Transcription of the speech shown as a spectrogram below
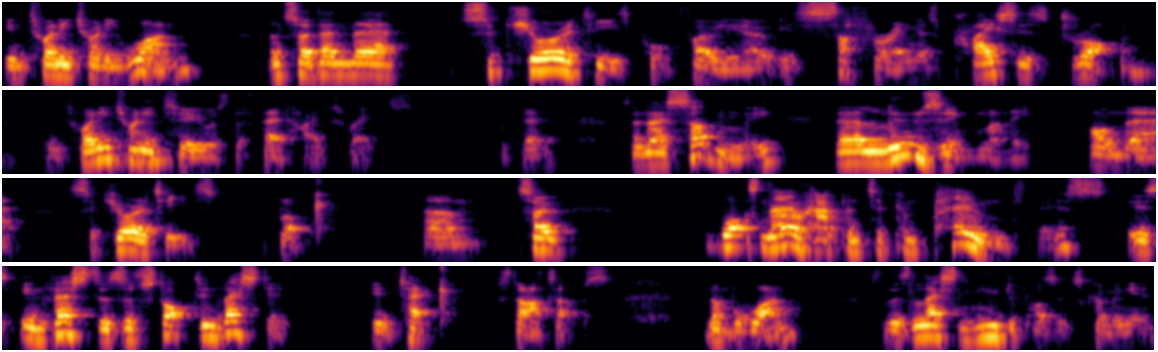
in 2021. And so then their securities portfolio is suffering as prices drop in 2022 as the Fed hikes rates. Okay. So now suddenly they're losing money on their securities book. Um, so what's now happened to compound this is investors have stopped investing in tech startups. Number one, so there's less new deposits coming in.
